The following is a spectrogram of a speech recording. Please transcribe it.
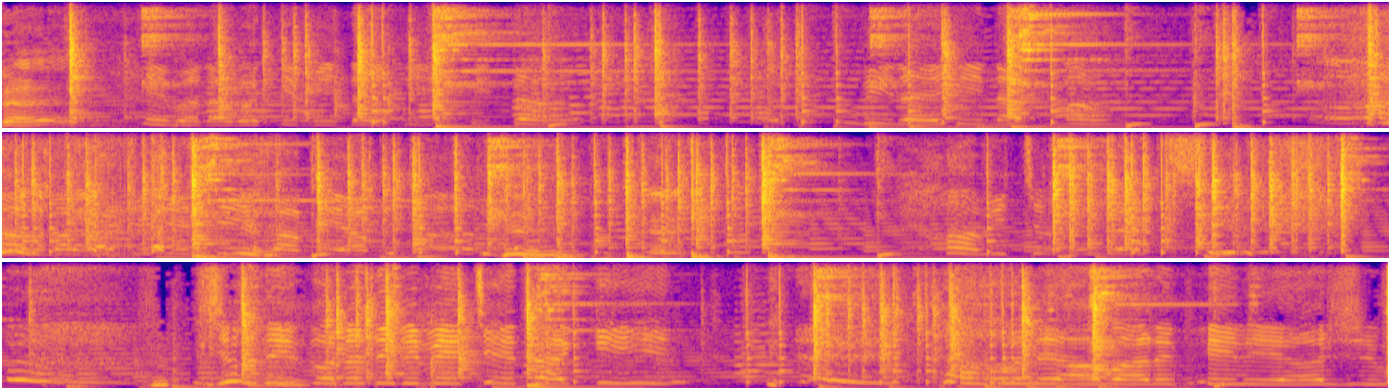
এবার আমাকে বিদায় দিন পিতা বিদায় দিন আম্মা আমি চলে যাচ্ছি যদি কোনোদিন বেঁচে থাকি তাহলে আবার ফিরে আসব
